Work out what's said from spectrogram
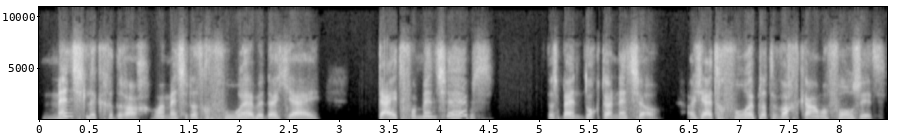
menselijk gedrag, waar mensen dat gevoel hebben dat jij tijd voor mensen hebt. Dat is bij een dokter net zo. Als jij het gevoel hebt dat de wachtkamer vol zit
